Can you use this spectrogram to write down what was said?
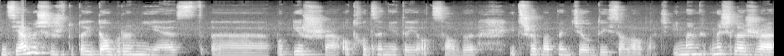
Więc ja myślę, że tutaj dobrym jest e, po pierwsze odchodzenie tej osoby i trzeba będzie odizolować. I my, myślę, że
